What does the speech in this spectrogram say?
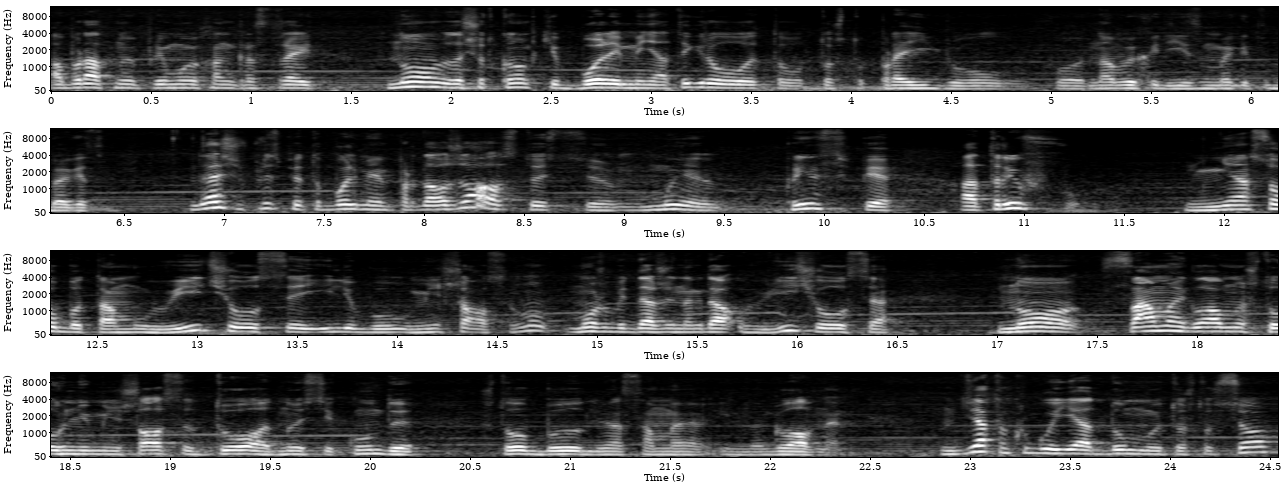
обратную прямую Hunger Straight, но за счет кнопки более-менее отыгрывал это вот то, что проигрывал в, на выходе из Maggot Baggets. Дальше, в принципе, это более-менее продолжалось, то есть э, мы, в принципе, отрыв не особо там увеличивался или бы уменьшался. Ну, может быть, даже иногда увеличивался. Но самое главное, что он не уменьшался до одной секунды, что было для меня самое именно главное. На девятом кругу я думаю, то, что все,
